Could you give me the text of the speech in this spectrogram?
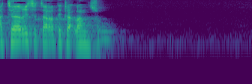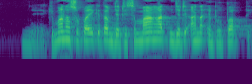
ajari secara tidak langsung. Gimana supaya kita menjadi semangat menjadi anak yang berbakti?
